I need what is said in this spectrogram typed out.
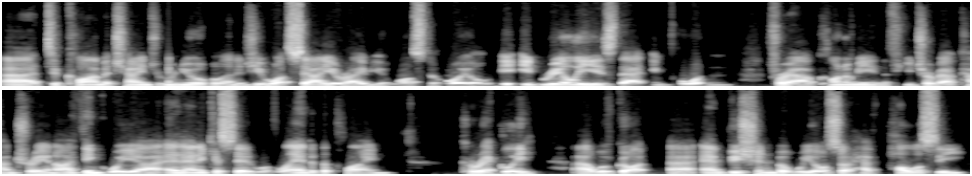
uh, to climate change and renewable energy what Saudi Arabia was to oil. It, it, really is that important for our economy and the future of our country. And I think we are, and Anika said, we've landed the plane correctly. Uh, we've got uh, ambition, but we also have policy.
